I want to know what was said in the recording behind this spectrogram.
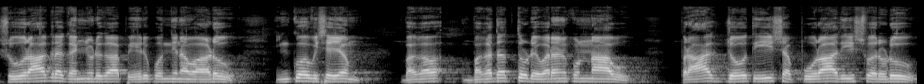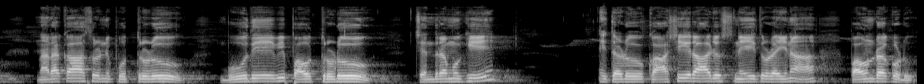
శూరాగ్రగణ్యుడిగా పేరు పొందినవాడు. ఇంకో విషయం భగవ భగదత్తుడు ఎవరనుకున్నావు ప్రాగ్జ్యోతిష పురాధీశ్వరుడు నరకాసురుని పుత్రుడు భూదేవి పౌత్రుడు. చంద్రముఖి ఇతడు కాశీరాజు స్నేహితుడైన పౌండ్రకుడు.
